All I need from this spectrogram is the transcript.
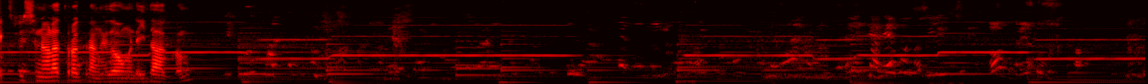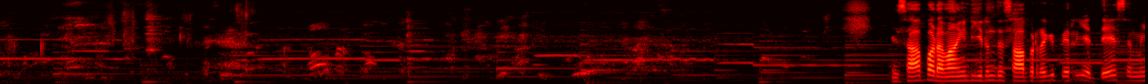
எக்ஸ்பிரஷனால திறக்கிறாங்க. இது அவங்களோட இதாகும் சாப்பாடை வாங்கிட்டு இருந்து சாப்பிட்றதுக்கு பெரிய தேசமே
